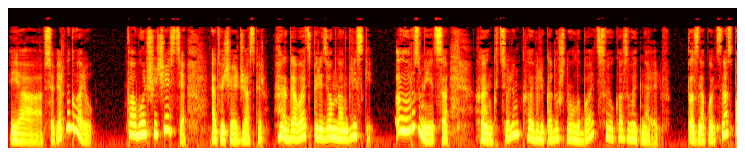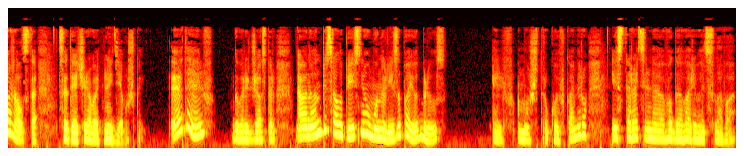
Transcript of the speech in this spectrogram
Я все верно говорю? «По большей части», — отвечает Джаспер. «Давайте перейдем на английский». «Разумеется». Хэнк Тёллинг великодушно улыбается и указывает на эльф. «Познакомьте нас, пожалуйста, с этой очаровательной девушкой». «Это эльф», — говорит Джаспер. «Она написала песню «Мона Лиза поет блюз». Эльф машет рукой в камеру и старательно выговаривает слова.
